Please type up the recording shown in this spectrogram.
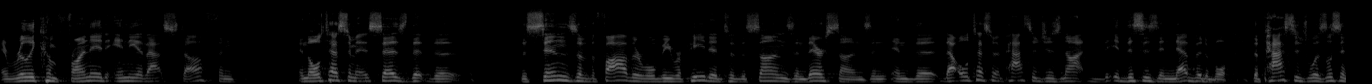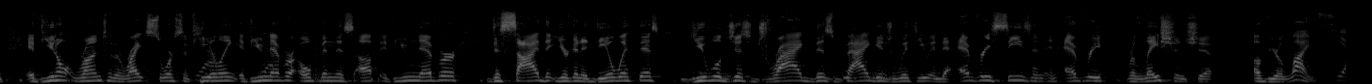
and really confronted any of that stuff. And in the Old Testament, it says that the, the sins of the father will be repeated to the sons and their sons. And, and the, that old testament passage is not this is inevitable. The passage was listen if you don't run to the right source of healing if you yeah. never open this up if you never decide that you're going to deal with this you will just drag this baggage with you into every season and every relationship of your life. Yeah.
